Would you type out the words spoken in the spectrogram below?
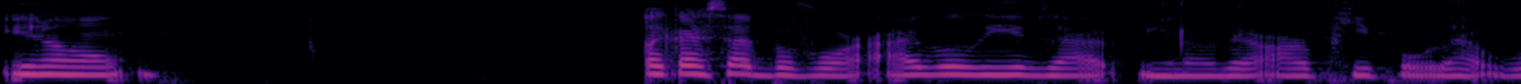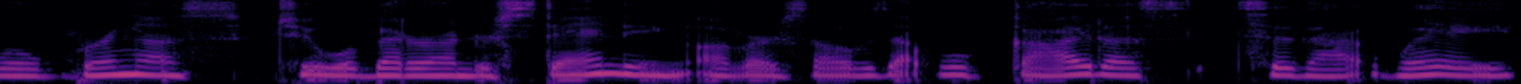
you know, like I said before, I believe that, you know, there are people that will bring us to a better understanding of ourselves, that will guide us to that way.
